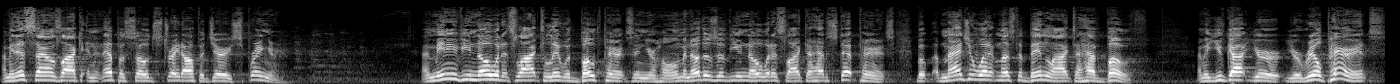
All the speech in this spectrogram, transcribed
I mean, this sounds like an episode straight off of Jerry Springer. And many of you know what it's like to live with both parents in your home, and others of you know what it's like to have step parents. But imagine what it must have been like to have both. I mean, you've got your, your real parents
